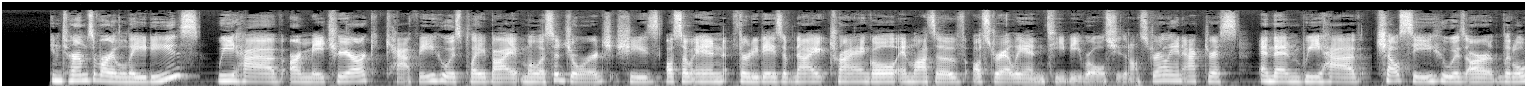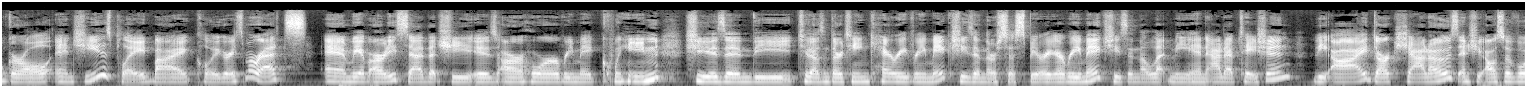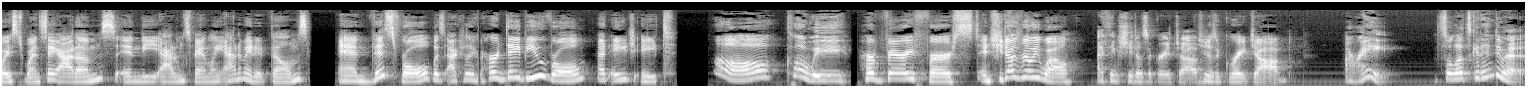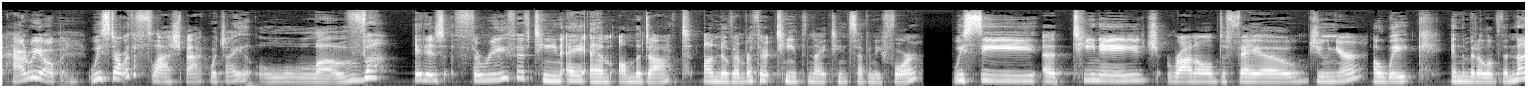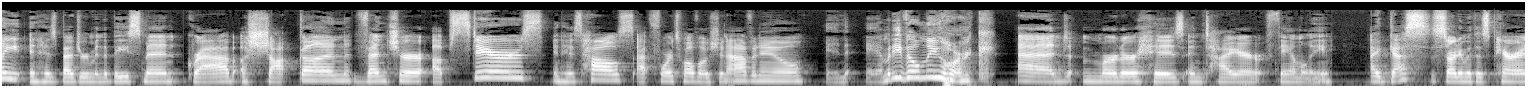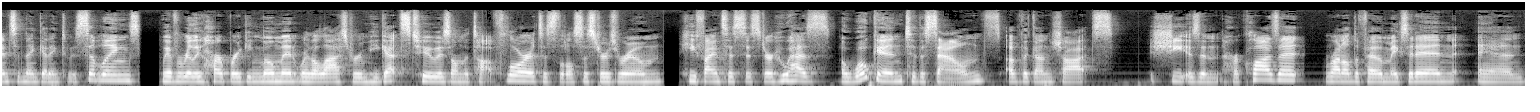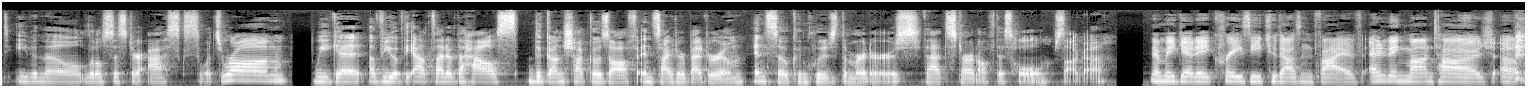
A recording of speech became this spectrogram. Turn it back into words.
In terms of our ladies, we have our matriarch, Kathy, who is played by Melissa George. She's also in 30 Days of Night, Triangle, and lots of Australian TV roles. She's an Australian actress. And then we have Chelsea, who is our little girl, and she is played by Chloe Grace Moretz. And we have already said that she is our horror remake queen. She is in the 2013 Carrie remake. She's in their Suspiria remake. She's in the Let Me In adaptation, The Eye, Dark Shadows, and she also voiced Wednesday Addams in the Addams Family animated films. And this role was actually her debut role at age eight. Oh, Chloe. Her very first, and she does really well. I think she does a great job. She does a great job. All right. So let's get into it. How do we open? We start with a flashback, which I love. It is 3:15 a.m. on the dot on November 13th, 1974. We see a teenage Ronald DeFeo Jr. awake in the middle of the night in his bedroom in the basement, grab a shotgun, venture upstairs in his house at 412 Ocean Avenue in Amityville, New York, and murder his entire family. I guess starting with his parents and then getting to his siblings. We have a really heartbreaking moment where the last room he gets to is on the top floor. It's his little sister's room. He finds his sister who has awoken to the sounds of the gunshots. She is in her closet. Ronald DeFeo makes it in, and even though little sister asks what's wrong, we get a view of the outside of the house. The gunshot goes off inside her bedroom, and so concludes the murders that start off this whole saga. Then we get a crazy 2005 editing montage of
